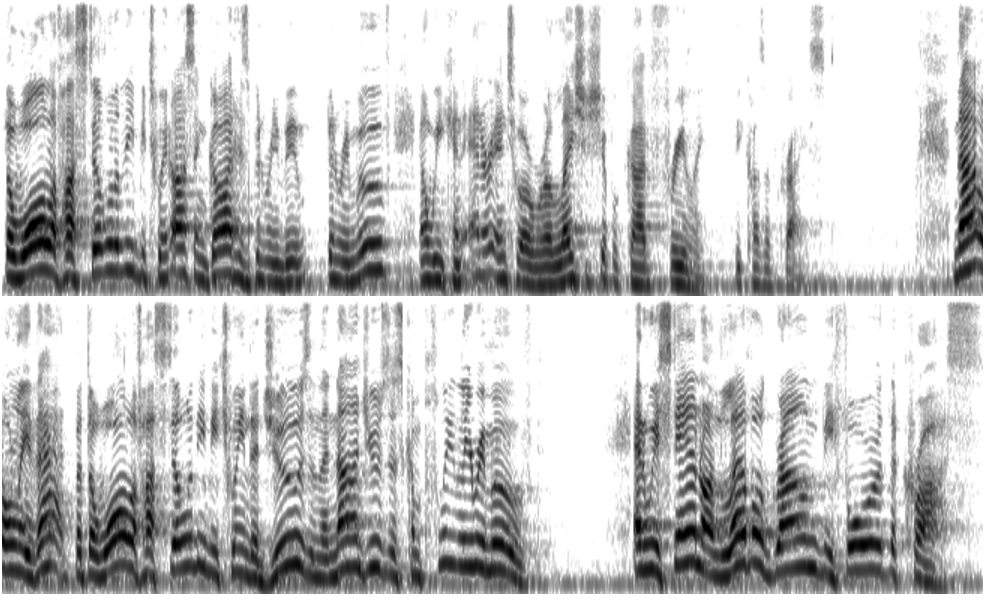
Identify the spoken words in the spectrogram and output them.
the wall of hostility between us and God has been, been removed, and we can enter into a relationship with God freely because of Christ. Not only that, but the wall of hostility between the Jews and the non Jews is completely removed. And we stand on level ground before the cross.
